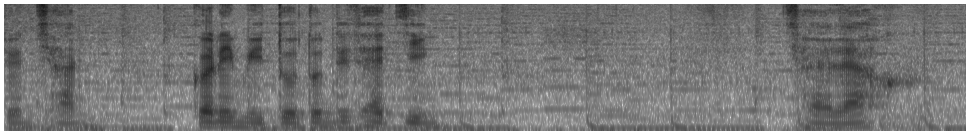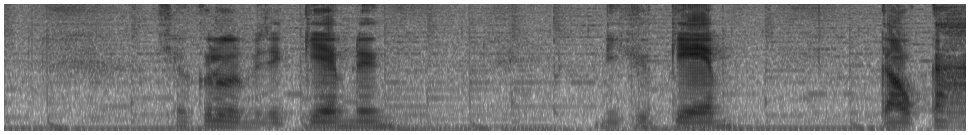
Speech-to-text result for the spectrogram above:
จนฉันก็ได้มีตัวตนที่แท้จริง ใช่แล้ว ฉันก็หลุดมาจากเกมหนึ่งนี่คือเกมเก่า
